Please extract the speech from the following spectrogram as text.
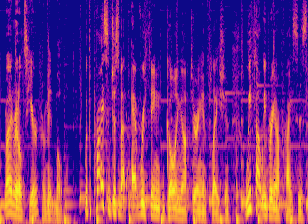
Ryan Reynolds here from Mint Mobile. With the price of just about everything going up during inflation, we thought we'd bring our prices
